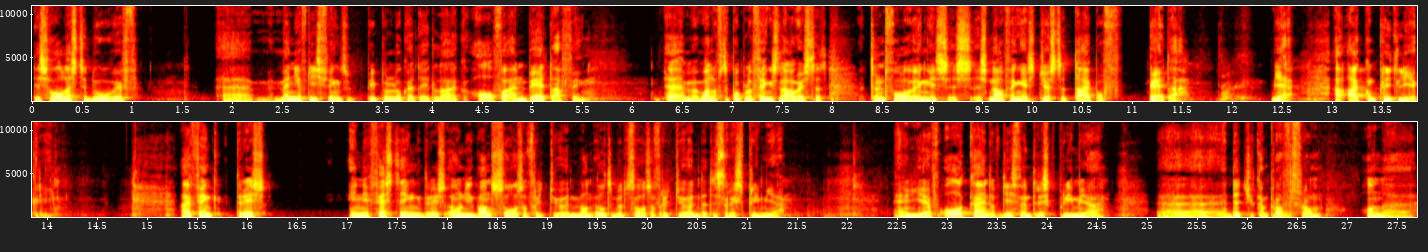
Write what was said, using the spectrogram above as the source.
This all has to do with uh, many of these things. People look at it like alpha and beta thing. Yeah, and one of the popular things now is that trend following is, is, is nothing, it's just a type of beta. Yeah, I, completely agree. I think there is, in investing, there is only one source of return, one ultimate source of return, that is risk premia. And you have all kind of different risk premia uh, that you can profit from on a,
